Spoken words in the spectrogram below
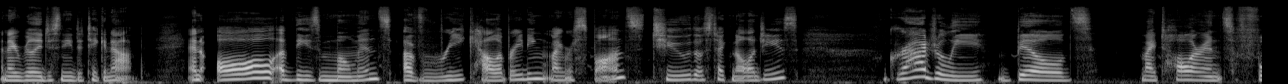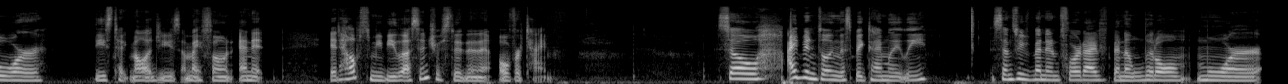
and I really just need to take a nap. And all of these moments of recalibrating my response to those technologies gradually builds my tolerance for these technologies on my phone and it it helps me be less interested in it over time. So, I've been feeling this big time lately since we've been in Florida, I've been a little more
